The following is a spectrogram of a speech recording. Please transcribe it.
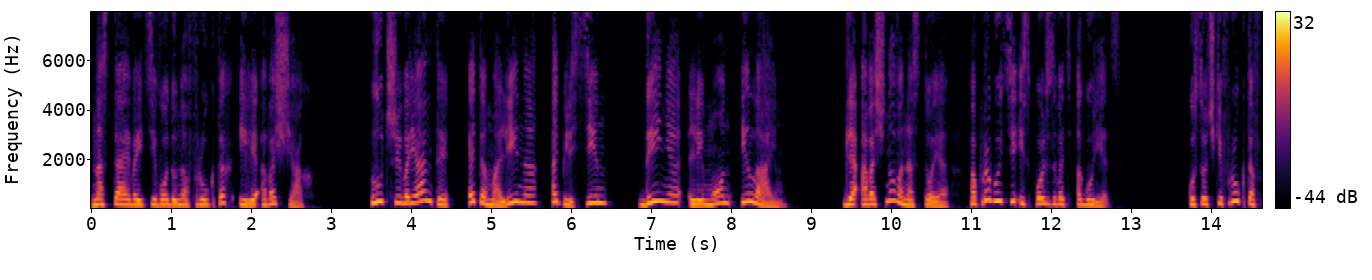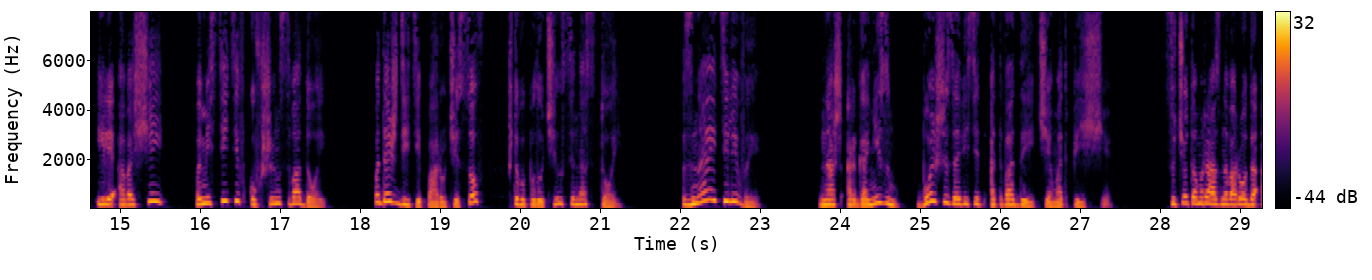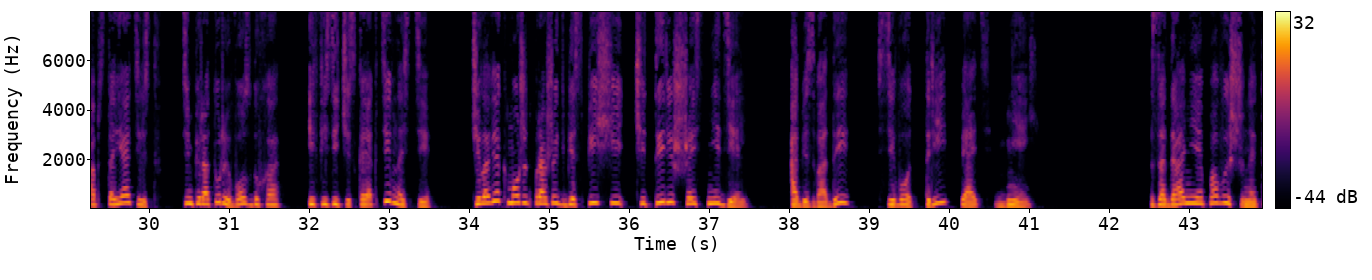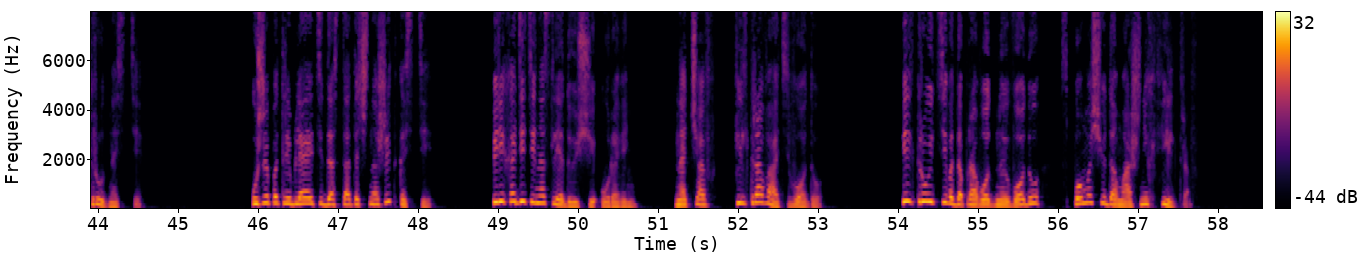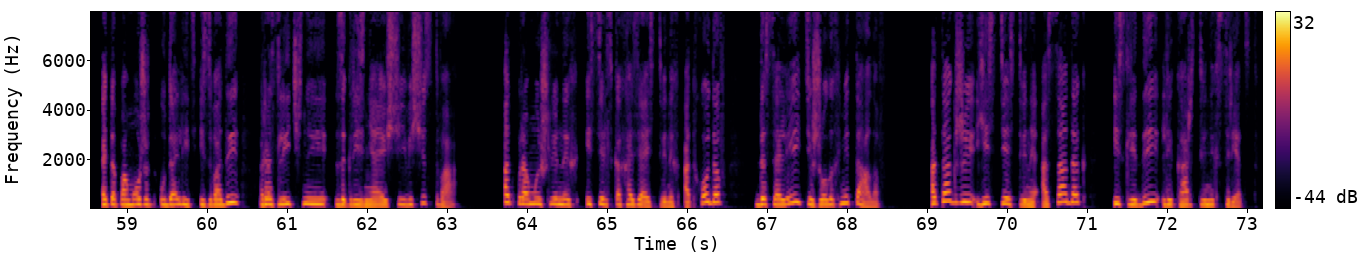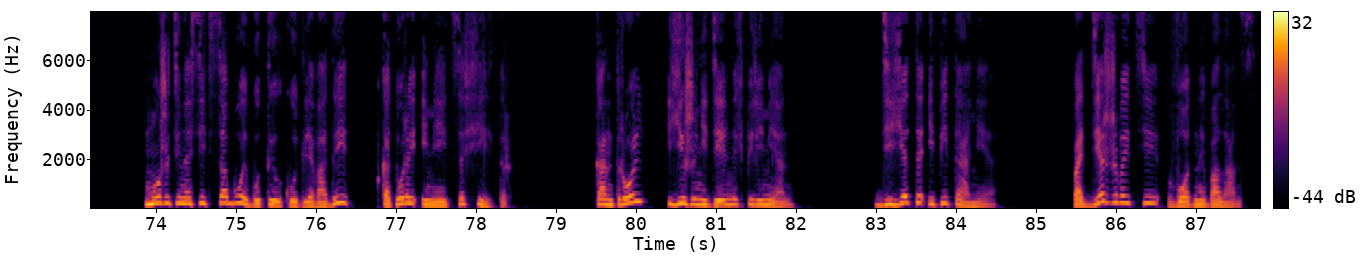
Настаивайте воду на фруктах или овощах. Лучшие варианты – это малина, апельсин, дыня, лимон и лайм. Для овощного настоя попробуйте использовать огурец. Кусочки фруктов или овощей поместите в кувшин с водой. Подождите пару часов, чтобы получился настой. Знаете ли вы, наш организм больше зависит от воды, чем от пищи. С учетом разного рода обстоятельств, температуры воздуха и физической активности человек может прожить без пищи 4-6 недель, а без воды всего 3-5 дней. Задание повышенной трудности. Уже потребляете достаточно жидкости? Переходите на следующий уровень, начав фильтровать воду. Фильтруйте водопроводную воду с помощью домашних фильтров. Это поможет удалить из воды различные загрязняющие вещества, от промышленных и сельскохозяйственных отходов до солей тяжелых металлов, а также естественный осадок и следы лекарственных средств. Можете носить с собой бутылку для воды, в которой имеется фильтр. Контроль еженедельных перемен. Диета и питание. Поддерживайте водный баланс.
